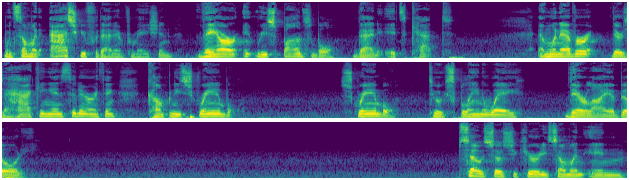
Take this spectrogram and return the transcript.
When someone asks you for that information, they are responsible that it's kept. And whenever there's a hacking incident or anything, companies scramble, scramble to explain away their liability. So, Social Security, someone in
